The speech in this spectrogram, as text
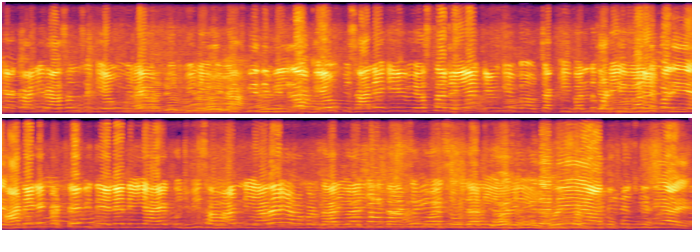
क्या खाली राशन से गेहूँ मिले और कुछ भी नहीं मिला। कुछ भी नहीं मिल रहा। गेहूँ पिसाने की व्यवस्था नहीं है क्योंकि चक्की बंद पड़ी हुई है। पड़ी है। आटे के कट्टे भी देने नहीं आए कुछ भी सामान नहीं आ रहा है यहाँ पर। धारीवाल जी की तरफ़ से कोई सुविधा नहीं आ रही सुविधा है नहीं है यहाँ पे कुछ भी नहीं आए।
